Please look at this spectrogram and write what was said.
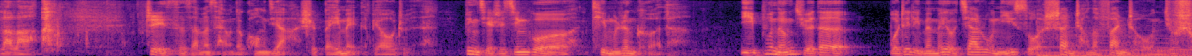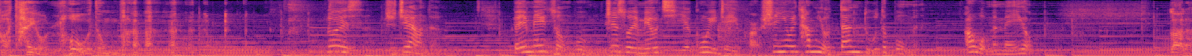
拉拉，这次咱们采用的框架是北美的标准，并且是经过 Team 认可的。你不能觉得我这里面没有加入你所擅长的范畴，你就说它有漏洞吧？路易斯，是这样的，北美总部之所以没有企业公益这一块，是因为他们有单独的部门，而我们没有。拉拉，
